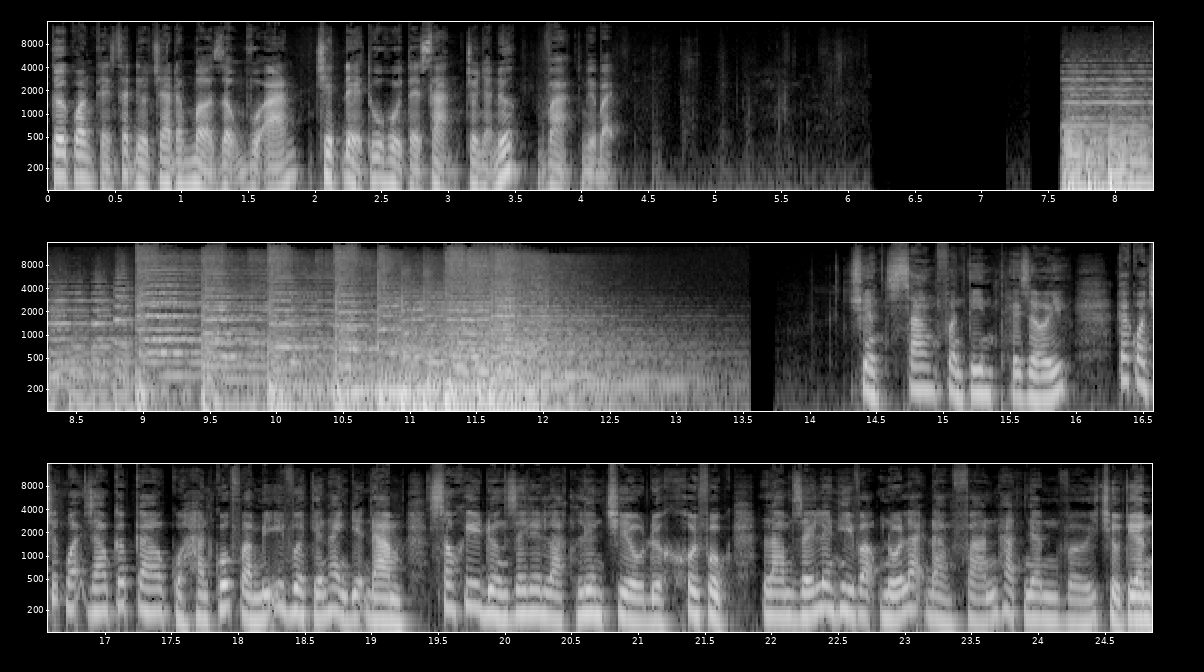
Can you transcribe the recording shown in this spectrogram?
cơ quan cảnh sát điều tra đang mở rộng vụ án, triệt để thu hồi tài sản cho nhà nước và người bệnh. Chuyển sang phần tin thế giới, các quan chức ngoại giao cấp cao của Hàn Quốc và Mỹ vừa tiến hành điện đàm sau khi đường dây liên lạc liên triều được khôi phục, làm dấy lên hy vọng nối lại đàm phán hạt nhân với Triều Tiên.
